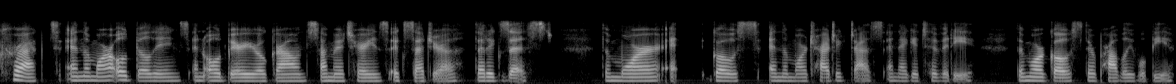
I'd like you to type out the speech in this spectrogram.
Correct, and the more old buildings and old burial grounds, cemeteries, etc., that exist, the more eh, ghosts and the more tragic deaths and negativity, the more ghosts there probably will be.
